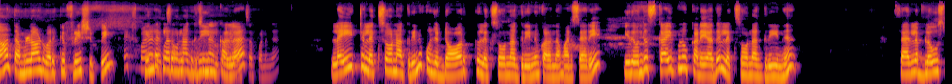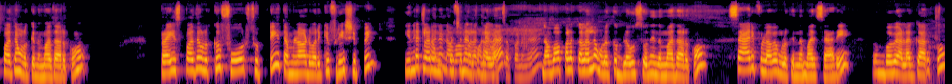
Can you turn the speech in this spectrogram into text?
தான். தமிழ்நாடு வரைக்கும் ஃப்ரீ ஷிப்பிங் இந்த கலர் ஒன்றா கிரீன் கலர் பண்ணுங்க. லைட் லெக்ஸோனா கிரீனும் கொஞ்சம் டார்க் லெக்ஸோனா கிரீனும் கலந்த மாதிரி saree. இது வந்து ஸ்கை ப்ளூ கிடையாது லெக்ஸோனா கிரீனு சாரியில் ப்ளவுஸ் பார்த்தா உங்களுக்கு இந்த மாதிரி தான் இருக்கும். ப்ரைஸ் பார்த்தா உங்களுக்கு ஃபோர் ஃபிஃப்டி தமிழ்நாடு வரைக்கும் ஃப்ரீ ஷிப்பிங் இந்த கலர் உங்களுக்கு பிரச்சனை வாட்ஸ்அப் பண்ணுங்க. நவாப்பழ கலர்ல உங்களுக்கு பிளவுஸ் வந்து இந்த மாதிரி தான் இருக்கும். Saree ஃபுல்லாவே உங்களுக்கு இந்த மாதிரி saree. ரொம்பவே அழகா இருக்கும்.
